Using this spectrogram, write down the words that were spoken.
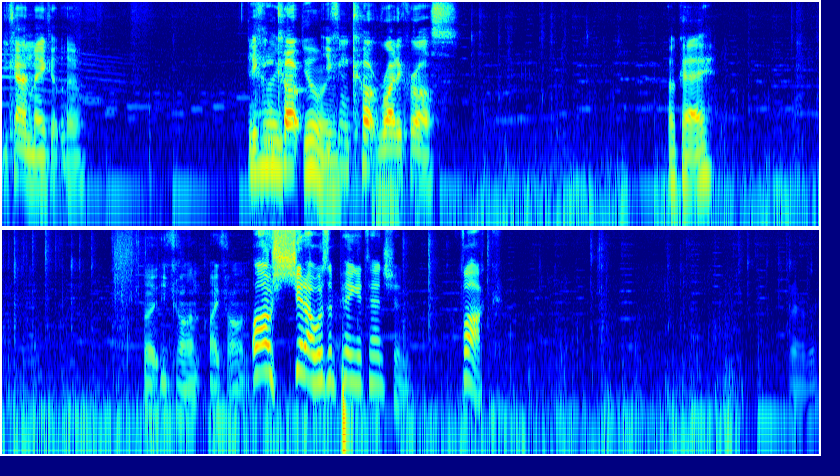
You can make it though. You can you cut. You can cut right across, Okay. but you can't. I can't. Oh shit, I wasn't paying attention. Fuck. Whatever.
